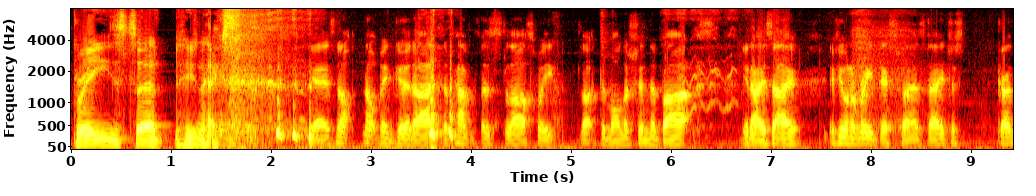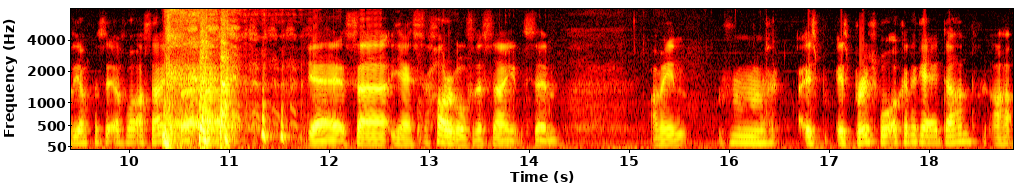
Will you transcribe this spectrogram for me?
Brees to who's next? Yeah, it's not not been good. I the Panthers last week, like demolishing the Bucks. You know, so if you want to read this Thursday, just go the opposite of what I say. But, uh, yeah, it's uh, yeah, it's horrible for the Saints, and I mean, hmm, is is Bridgewater going to get it done? Uh,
